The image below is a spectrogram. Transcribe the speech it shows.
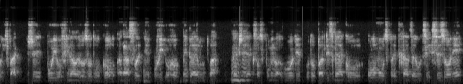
holý fakt, že boj o finále rozhodol gol a následne boj o medailu 2. Takže, uh-huh. jak som spomínal v úvode, dopadli sme ako Olomouc v predchádzajúcej sezóne,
